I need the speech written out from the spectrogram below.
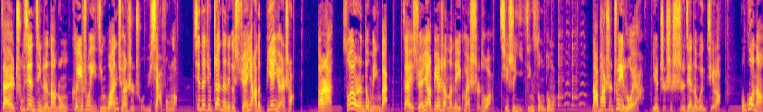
在出线竞争当中，可以说已经完全是处于下风了。现在就站在那个悬崖的边缘上，当然，所有人都明白，在悬崖边上的那一块石头啊，其实已经松动了，哪怕是坠落呀，也只是时间的问题了。不过呢，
